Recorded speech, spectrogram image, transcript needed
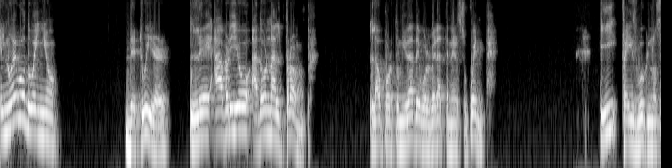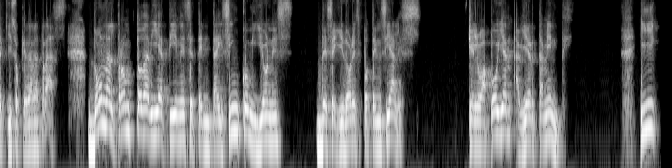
el nuevo dueño de Twitter le abrió a Donald Trump la oportunidad de volver a tener su cuenta. Y Facebook no se quiso quedar atrás. Donald Trump todavía tiene 75 millones de seguidores potenciales que lo apoyan abiertamente. Y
